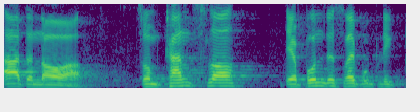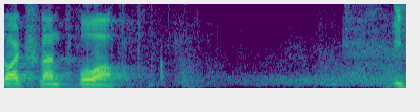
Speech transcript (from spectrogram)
Adenauer zum Kanzler der Bundesrepublik Deutschland vor. Ich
